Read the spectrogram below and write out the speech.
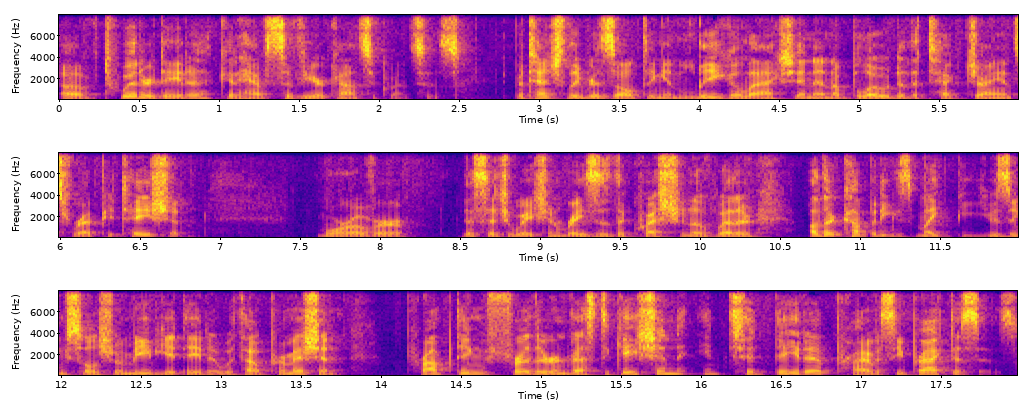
of Twitter data could have severe consequences, potentially resulting in legal action and a blow to the tech giant's reputation. Moreover, the situation raises the question of whether other companies might be using social media data without permission, prompting further investigation into data privacy practices.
